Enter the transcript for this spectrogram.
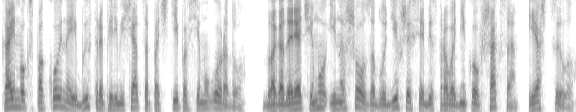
Кай мог спокойно и быстро перемещаться почти по всему городу, благодаря чему и нашел заблудившихся без проводников Шакса и Ашцилу.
